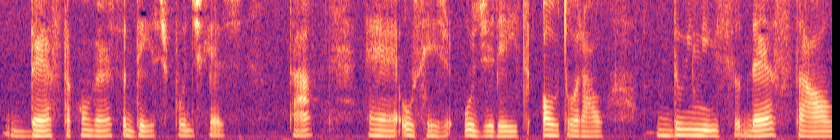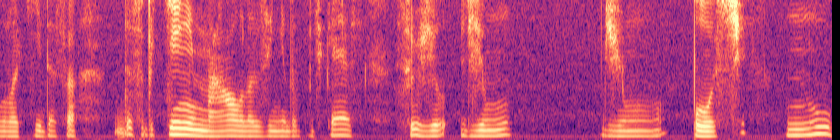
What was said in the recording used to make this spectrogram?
desta conversa, deste podcast, tá? É, ou seja, o direito autoral do início desta aula aqui, dessa, dessa pequena aulazinha do podcast, surgiu de um de um post no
